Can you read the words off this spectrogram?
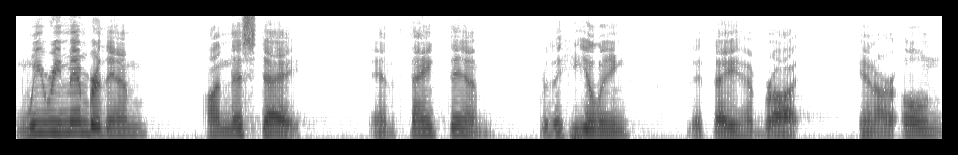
And we remember them on this day and thank them for the healing that they have brought in our own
